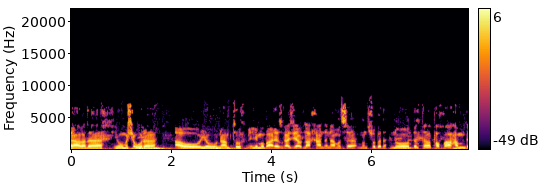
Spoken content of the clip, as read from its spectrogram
دا د یو مشهوره او یو نامتو ملي مبارز غازی عبد الله خان د نامه سره منسوبه ده. نو دلته په خوا هم د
